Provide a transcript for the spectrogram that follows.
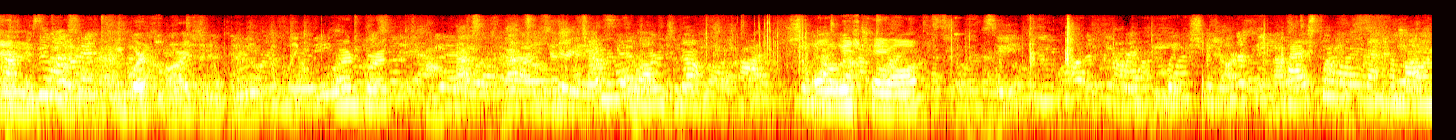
And like, if you work hard, then it'll pay off. Like Hard work uh-huh. always pay off. Has to learn that her mom,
